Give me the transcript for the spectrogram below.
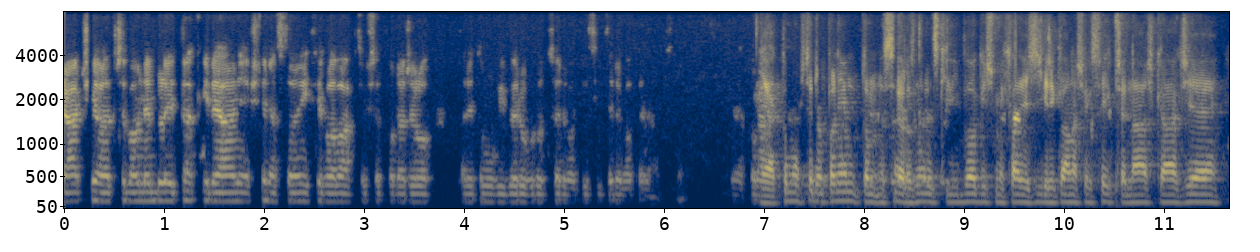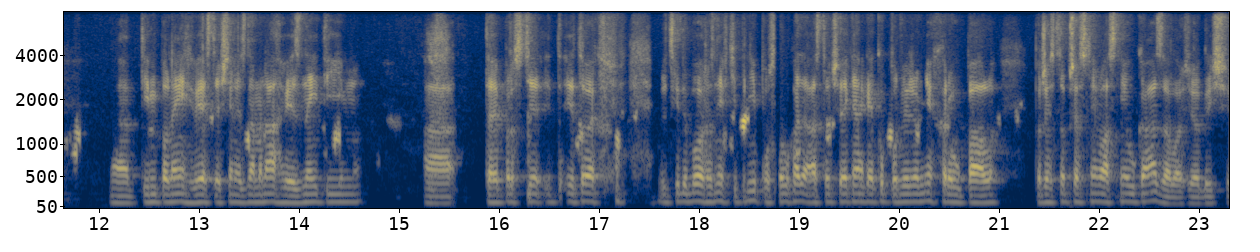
hráči, ale třeba nebyli tak ideálně ještě nastavení v těch hlavách, což se podařilo tady tomu výběru v roce 2019. Jako Já k tomu ještě doplním, to mě se hrozně vždycky líbilo, když Michal Ježík říkal na všech svých přednáškách, že tým plný hvězd ještě neznamená hvězdný tým a to je prostě, je to jako, vždycky to bylo hrozně vtipný poslouchat a to člověk nějak jako podvědomě chroupal, protože to přesně vlastně ukázalo, že když,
